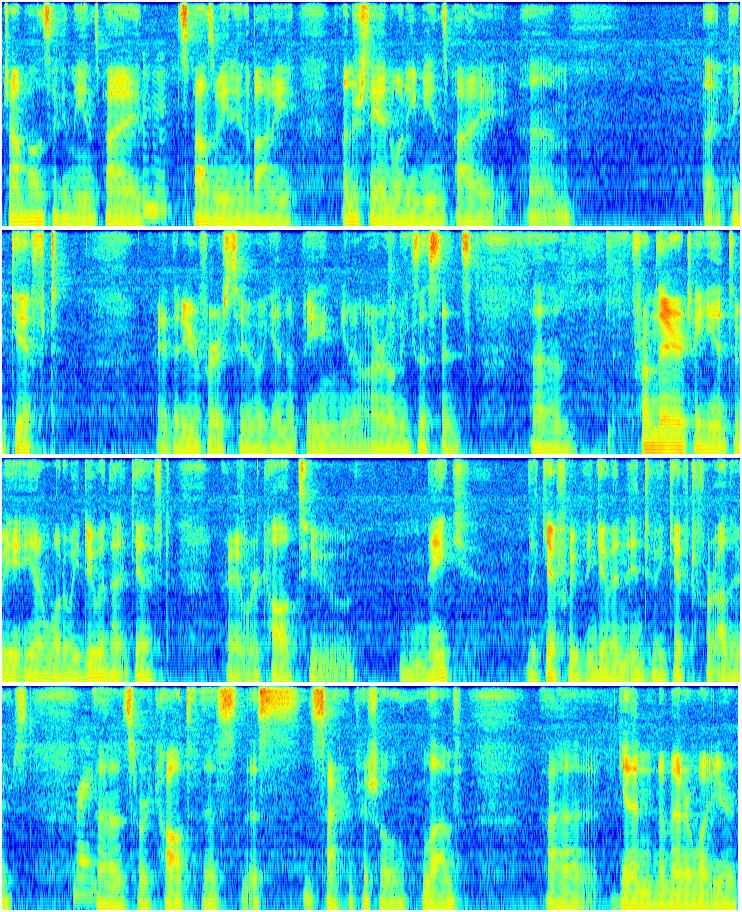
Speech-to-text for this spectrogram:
John Paul II means by hmm spousal meaning of the body, understand what he means by um, like the gift right, that he refers to again of being you know our own existence. Um, from there, taking it to be you know what do we do with that gift? Right, we're called to make the gift we've been given into a gift for others. Right. Uh, so we're called to this this sacrificial love. Uh, again, no matter what your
